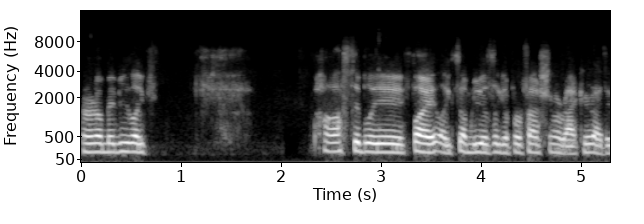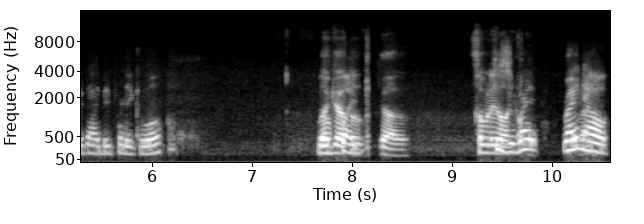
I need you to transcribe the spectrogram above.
I don't know, maybe like possibly fight like somebody who's like a professional record. I think that'd be pretty cool. Like a, like a somebody like right, right right. now,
